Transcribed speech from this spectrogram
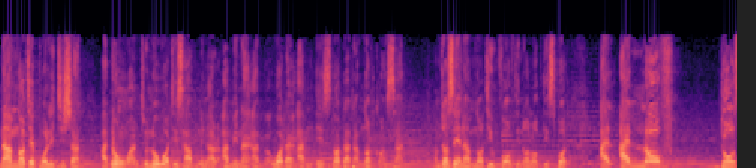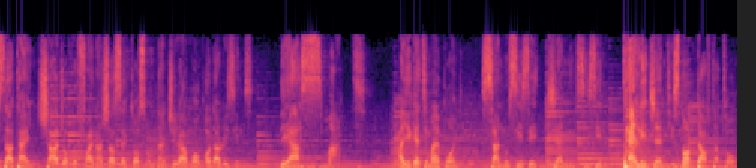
Now I'm not a politician. I don't want to know what is happening. I, I mean I, I, what it's not that I'm not concerned. I'm just saying I'm not involved in all of this but I, I love those that are in charge of the financial sectors of Nigeria among other reasons. They are smart are you getting my point? Sanusi is a genius. He's intelligent. He's not daft at all.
